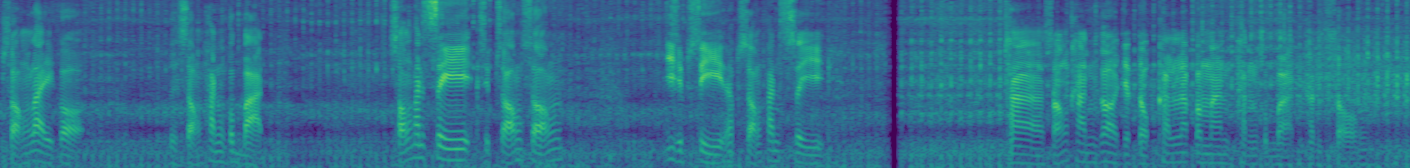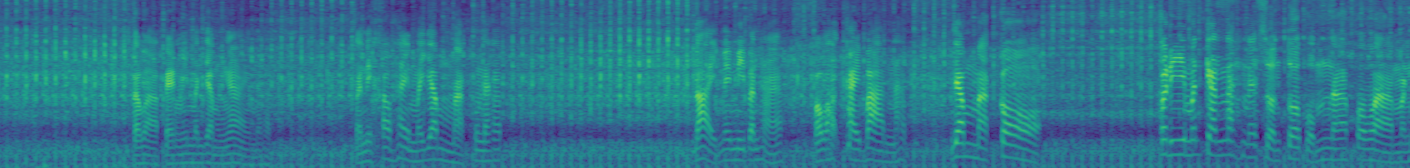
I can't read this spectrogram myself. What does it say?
12ไร่ก็หลือ2,000กว่าบาท2,004 12 2 24ครับ2,004ถ้า2คันก็จะตกคันละประมาณพันกว่าบาทพันสองแต่ว่าแปลงนี้มันย่ำง่ายนะครับ อันนี้เขาให้มาย่ำหมักนะครับ ได้ไม่มีปัญหา เพราะว่าใกล้บ้านนะครับย่ำหมักก็ ก็ดีเหมือนกันนะในส่วนตัวผมนะเพราะว่ามัน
